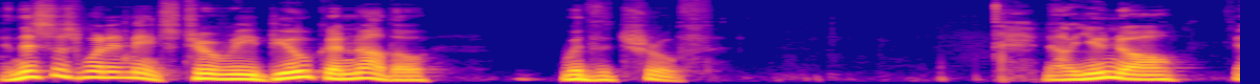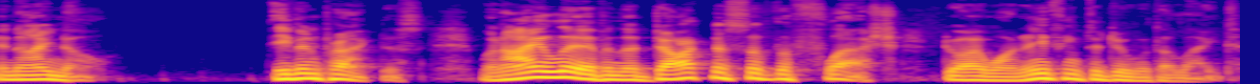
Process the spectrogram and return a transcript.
And this is what it means to rebuke another with the truth. Now, you know, and I know, even practice, when I live in the darkness of the flesh, do I want anything to do with the light?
